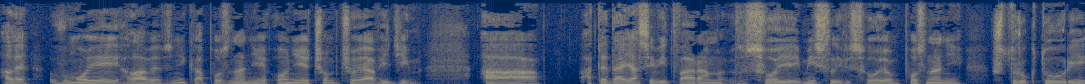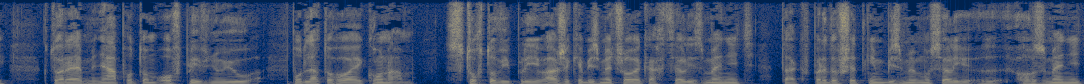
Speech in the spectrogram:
ale v mojej hlave vzniká poznanie o niečom, čo ja vidím. A, a teda ja si vytváram v svojej mysli, v svojom poznaní štruktúry, ktoré mňa potom ovplyvňujú, podľa toho aj konám. Z tohto vyplýva, že keby sme človeka chceli zmeniť, tak predovšetkým by sme museli e, ho zmeniť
